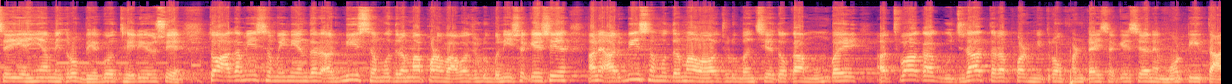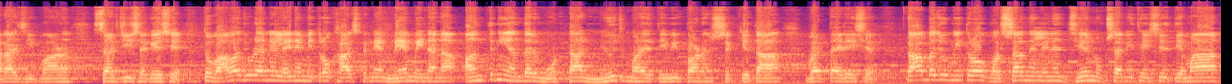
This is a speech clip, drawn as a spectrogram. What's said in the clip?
છે, એ અહીંયા મિત્રો ભેગો થઈ રહ્યો છે. તો આગામી સમયની અંદર અરબી સમુદ્રમાં પણ વાવાઝોડું બની શકે છે અને અરબી સમુદ્રમાં વાવાઝોડું બનશે તો કા મુંબઈ અથવા કા ગુજરાત તરફ પણ મિત્રો ફંટાઈ શકે છે અને મોટી તારાજી પણ સર્જી શકે છે. તો વાવાઝોડાને લઈને મિત્રો, ખાસ કરીને મે મહિનાના અંતની અંદર મોટા ન્યૂઝ મળે તેવી પણ શક્યતા વર્તાઈ રહી છે. તો આ બાજુ મિત્રો વરસાદને લઈને જે નુકસાની થઈ છે તેમાં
